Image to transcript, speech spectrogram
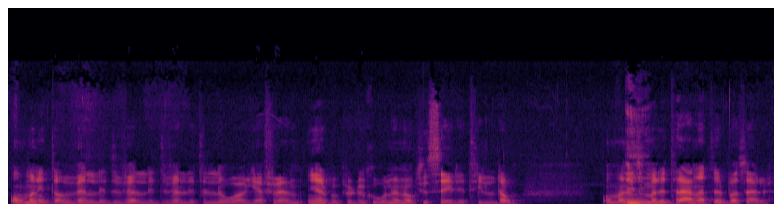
om man inte har väldigt, väldigt, väldigt låga förväntningar på produktionen och också säger det till dem. Om man liksom mm. hade tränat det bara så här,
